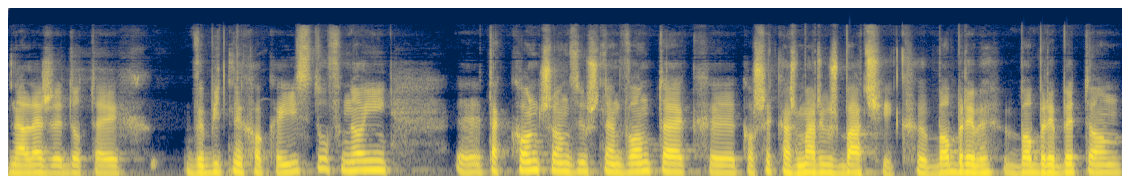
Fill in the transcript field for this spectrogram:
należy do tych wybitnych hokeistów. No i tak kończąc już ten wątek, koszykarz Mariusz Bacik, Bobry, Bobry Bytom,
